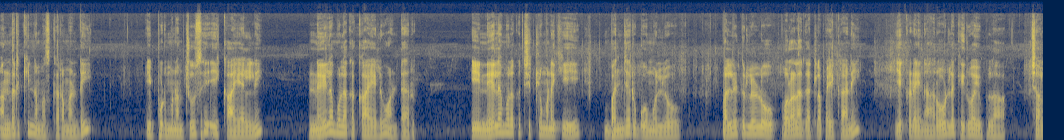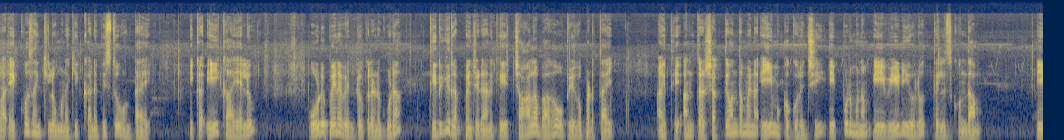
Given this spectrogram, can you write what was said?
అందరికీ నమస్కారం అండి. ఇప్పుడు మనం చూసే ఈ కాయల్ని నేలములక కాయలు అంటారు. ఈ నేలములక చెట్లు మనకి బంజరు భూముల్లో, పల్లెటూళ్ళలో పొలాల గట్లపై కానీ, ఎక్కడైనా రోడ్లకు ఇరువైపులా చాలా ఎక్కువ సంఖ్యలో మనకి కనిపిస్తూ ఉంటాయి. ఇక ఈ కాయలు ఓడిపోయిన వెంట్రుకలను కూడా తిరిగి రప్పించడానికి చాలా బాగా ఉపయోగపడతాయి. అయితే అంతటి శక్తివంతమైన ఈ మొక్క గురించి ఇప్పుడు మనం ఈ వీడియోలో తెలుసుకుందాం. ఈ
